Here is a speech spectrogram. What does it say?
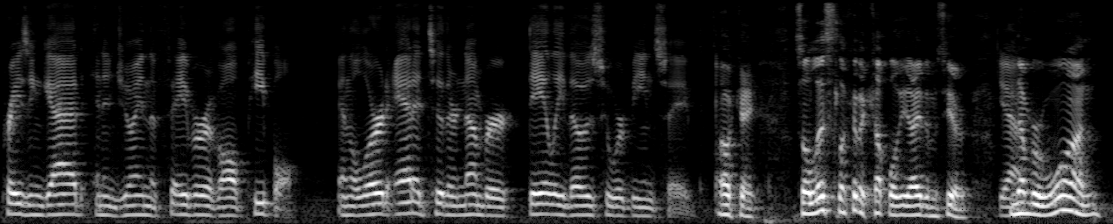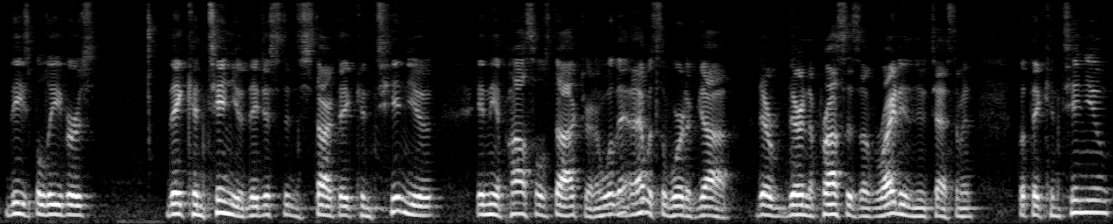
praising God and enjoying the favor of all people. And the Lord added to their number daily those who were being saved. Okay, so let's look at a couple of the items here. Yeah. Number one, these believers, they continued. They just didn't start. They continued in the apostles' doctrine, and well, that, that was the word of God. They're they're in the process of writing the New Testament, but they continue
